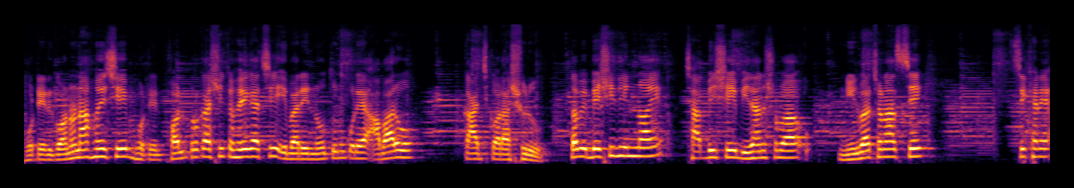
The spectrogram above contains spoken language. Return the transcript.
ভোটের গণনা হয়েছে, ভোটের ফল প্রকাশিত হয়ে গেছে। এবারে নতুন করে আবারও কাজ করা শুরু। তবে বেশি দিন নয়, ছাব্বিশে বিধানসভা নির্বাচন আসছে। সেখানে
